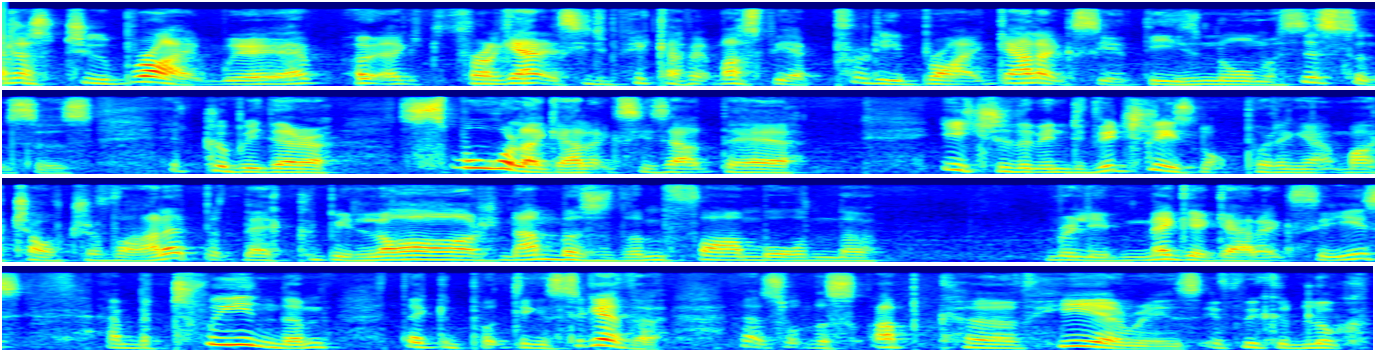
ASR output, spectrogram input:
just too bright. We're, uh, for a galaxy to pick up, it must be a pretty bright galaxy at these enormous distances. It could be there are smaller galaxies out there. Each of them individually is not putting out much ultraviolet, but there could be large numbers of them, far more than the really mega galaxies, and between them they can put things together. That's what this up curve here is. If we could look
